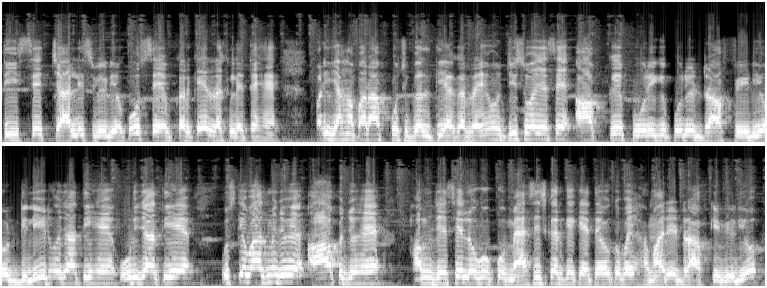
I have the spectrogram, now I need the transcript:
30 से 40 वीडियो को सेव करके रख लेते हैं। पर यहाँ पर आप कुछ गलतियाँ कर रहे हो, जिस वजह से आपके पूरी की पूरी ड्राफ्ट वीडियो डिलीट हो जाती है, उड़ जाती है। उसके बाद में जो है, आप जो है, हम जैसे लोगों को मैसेज करके कहते हो कि भाई हमारे ड्राफ्ट की वीडियो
